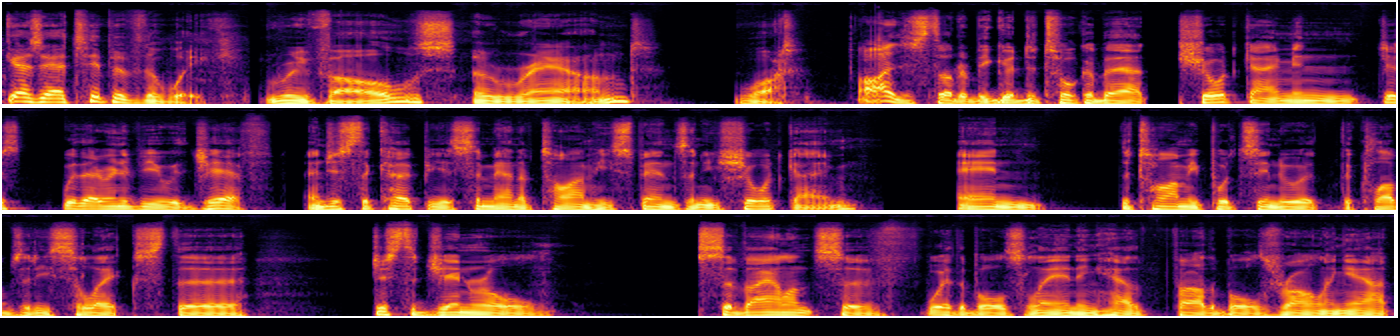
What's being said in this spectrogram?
Guys, our tip of the week revolves around what? I just thought it'd be good to talk about short game in just with our interview with Jeff and just the copious amount of time he spends in his short game and the time he puts into it, the clubs that he selects, the just the general surveillance of where the ball's landing, how far the ball's rolling out.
